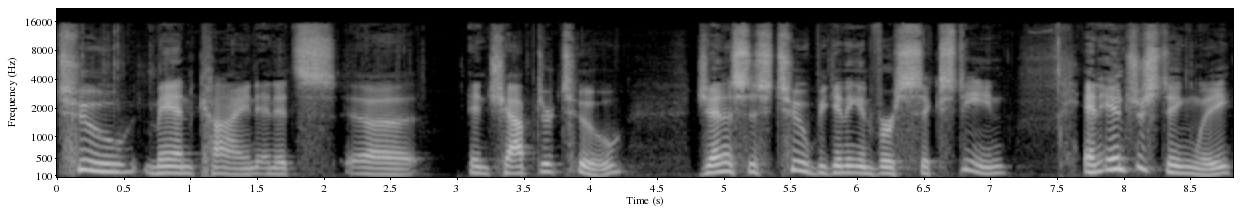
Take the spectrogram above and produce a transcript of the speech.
to mankind, and it's uh, in chapter 2, Genesis 2, beginning in verse 16. And interestingly,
